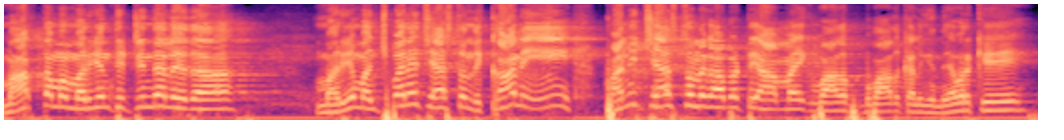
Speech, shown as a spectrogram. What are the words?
మార్తమ్మ మరియని తిట్టిందా లేదా? మరియ మంచి పనే చేస్తుంది కానీ పని చేస్తుంది కాబట్టి ఆ అమ్మాయికి బాధ బాధ కలిగింది. ఎవరికి?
